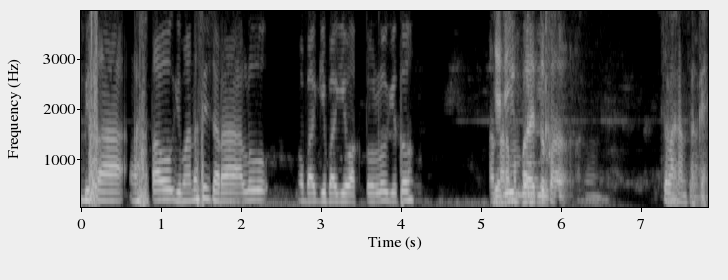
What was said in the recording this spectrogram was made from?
bisa ngasih tahu gimana sih cara lu ngebagi-bagi waktu lu gitu. Jadi gue itu kalau silakan. Oke. Okay.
